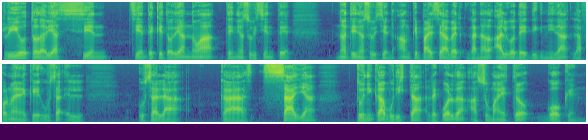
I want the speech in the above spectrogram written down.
Ryu todavía siente que todavía no ha tenido suficiente no ha tenido suficiente, aunque parece haber ganado algo de dignidad la forma en la que usa el usa la kasaya, túnica budista, recuerda a su maestro Goken.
